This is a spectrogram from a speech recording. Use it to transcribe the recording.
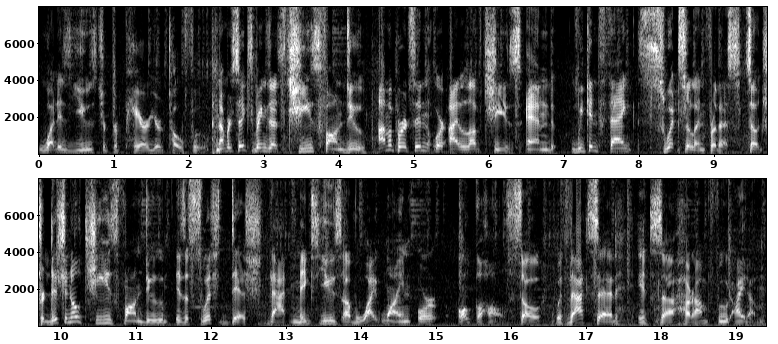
what is used to prepare your tofu. Number six brings us cheese fondue. I'm a person where I love cheese, and we can thank Switzerland for this. So traditional cheese fondue is a Swiss dish that makes use of white wine or alcohol. So with that said, it's a haram food item.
